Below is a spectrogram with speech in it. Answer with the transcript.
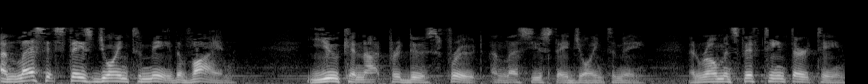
unless it stays joined to me, the vine, you cannot produce fruit unless you stay joined to me. And Romans 15:13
